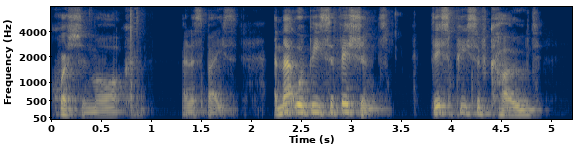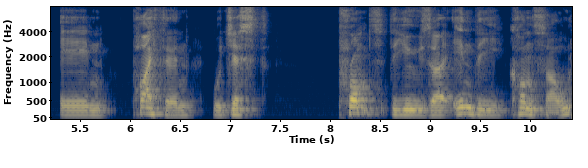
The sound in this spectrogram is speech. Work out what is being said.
Question mark and a space. And that would be sufficient. This piece of code in Python would just prompt the user in the console.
